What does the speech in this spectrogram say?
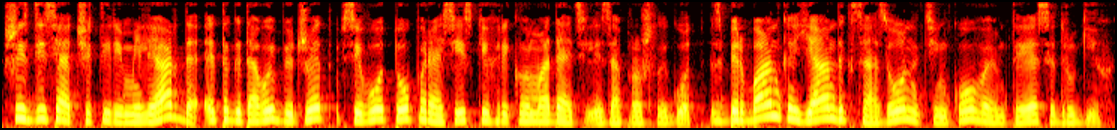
64 миллиарда – это годовой бюджет всего топа российских рекламодателей за прошлый год. Сбербанка, Яндекса, Озона, Тинькова, МТС и других.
